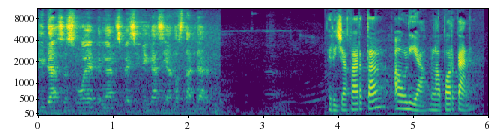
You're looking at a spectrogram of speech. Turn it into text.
tidak sesuai dengan spesifikasi atau standar. Dari Jakarta, Aulia melaporkan.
